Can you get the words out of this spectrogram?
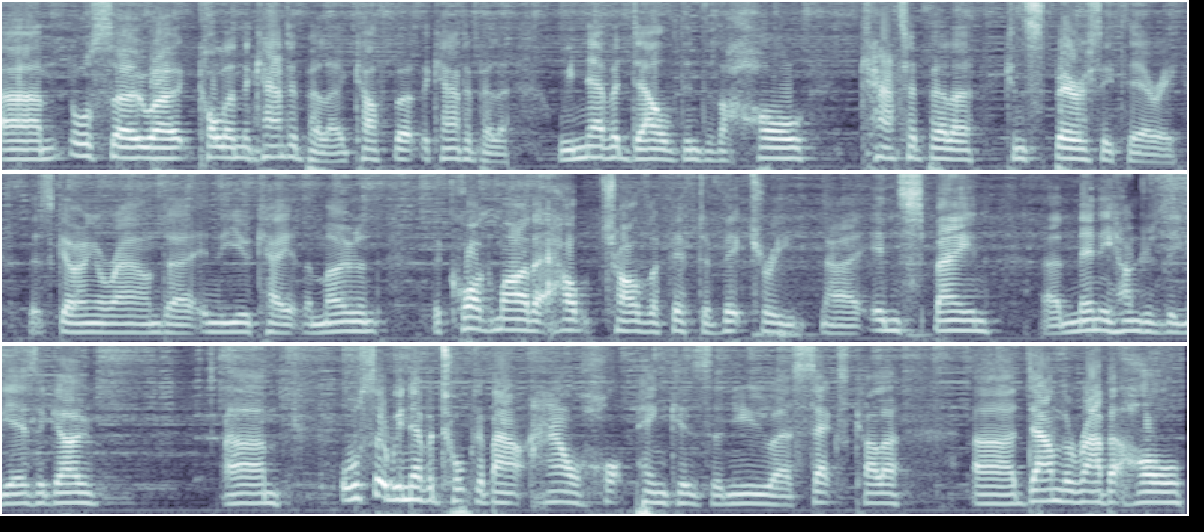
Um, also, uh, Colin the Caterpillar, Cuthbert the Caterpillar. We never delved into the whole caterpillar conspiracy theory that's going around uh, in the UK at the moment. The quagmire that helped Charles V to victory uh, in Spain uh, many hundreds of years ago. Um, also, we never talked about how hot pink is the new uh, sex colour. Uh, down the rabbit hole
